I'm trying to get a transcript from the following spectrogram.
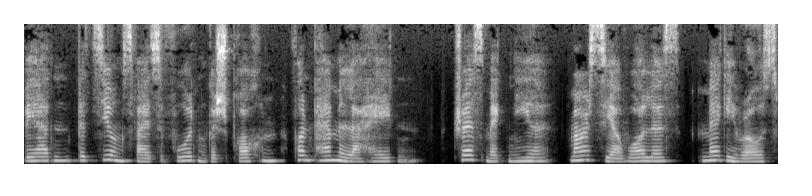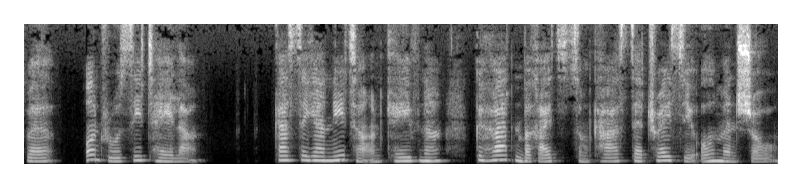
werden bzw. wurden gesprochen von Pamela Hayden, Tress McNeil, Marcia Wallace, Maggie Roswell und Lucy Taylor. Castellaneta und Kavener gehörten bereits zum Cast der Tracy Ullman Show.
